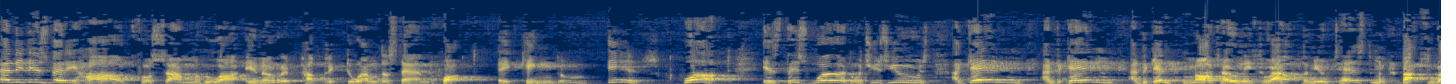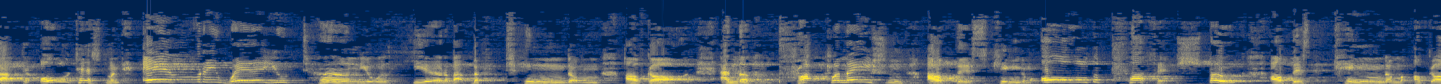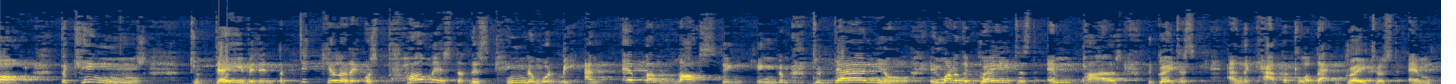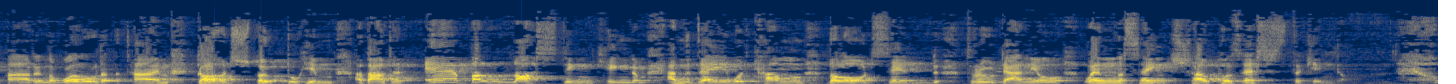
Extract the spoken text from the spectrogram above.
And it is very hard for some who are in a republic to understand what a kingdom is. What is this word which is used again and again and again, not only throughout the New Testament, but throughout the Old Testament? Everywhere you turn, you will hear about the kingdom of God and the proclamation of this kingdom. All the prophets spoke of this kingdom of God. The kings to David in particular, it was promised that this kingdom would be an everlasting kingdom. To Daniel, in one of the greatest empires, the greatest and the capital of that greatest empire in the world at the time, God spoke to him about an everlasting kingdom. And the day would come, the Lord said through Daniel, when the saints shall possess the kingdom.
